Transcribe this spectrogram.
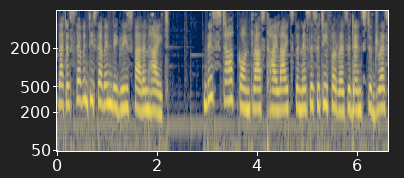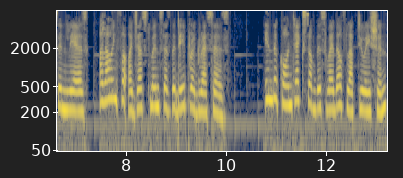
that is 77 degrees Fahrenheit. This stark contrast highlights the necessity for residents to dress in layers, allowing for adjustments as the day progresses. In the context of this weather fluctuation,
